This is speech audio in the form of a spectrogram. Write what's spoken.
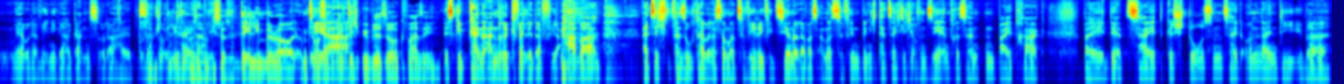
mehr oder weniger ganz oder halb Das oder habe so. ich gelesen. Das war wirklich so The Daily Mirror oder irgend sowas Ja. so richtig übel so quasi. Es gibt keine andere Quelle dafür. Aber als ich versucht habe, das nochmal zu verifizieren oder was anderes zu finden, bin ich tatsächlich auf einen sehr interessanten Beitrag bei der Zeit gestoßen, Zeit Online, die über,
